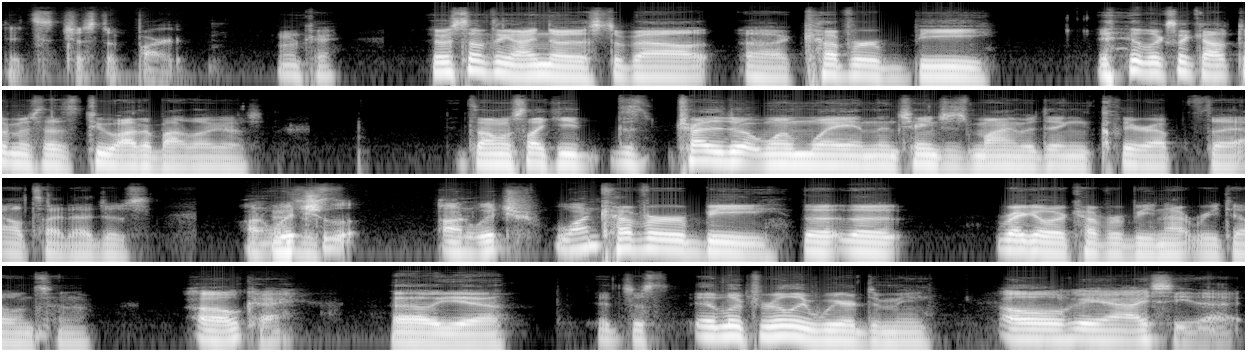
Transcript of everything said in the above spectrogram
it's just a part. Okay. There was something I noticed about uh, cover B. It looks like Optimus has two Autobot logos. It's almost like he just tried to do it one way and then changed his mind, but didn't clear up the outside edges. On which this- on which one? Cover B, the the regular cover B, not retail incentive. Oh, okay. Oh yeah. It just it looked really weird to me. Oh yeah, I see that.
